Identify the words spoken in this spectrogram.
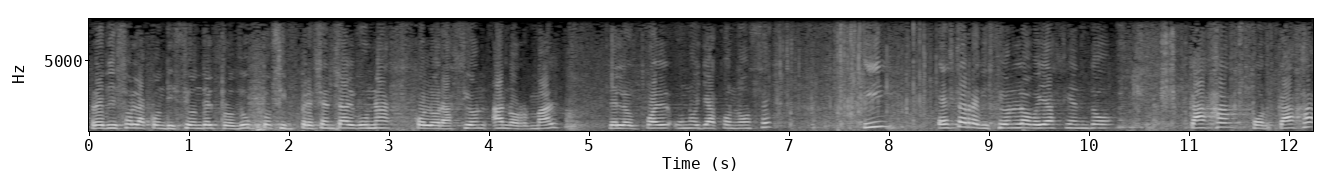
reviso la condición del producto, si presenta alguna coloración anormal, de lo cual uno ya conoce. Y esta revisión lo voy haciendo caja por caja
